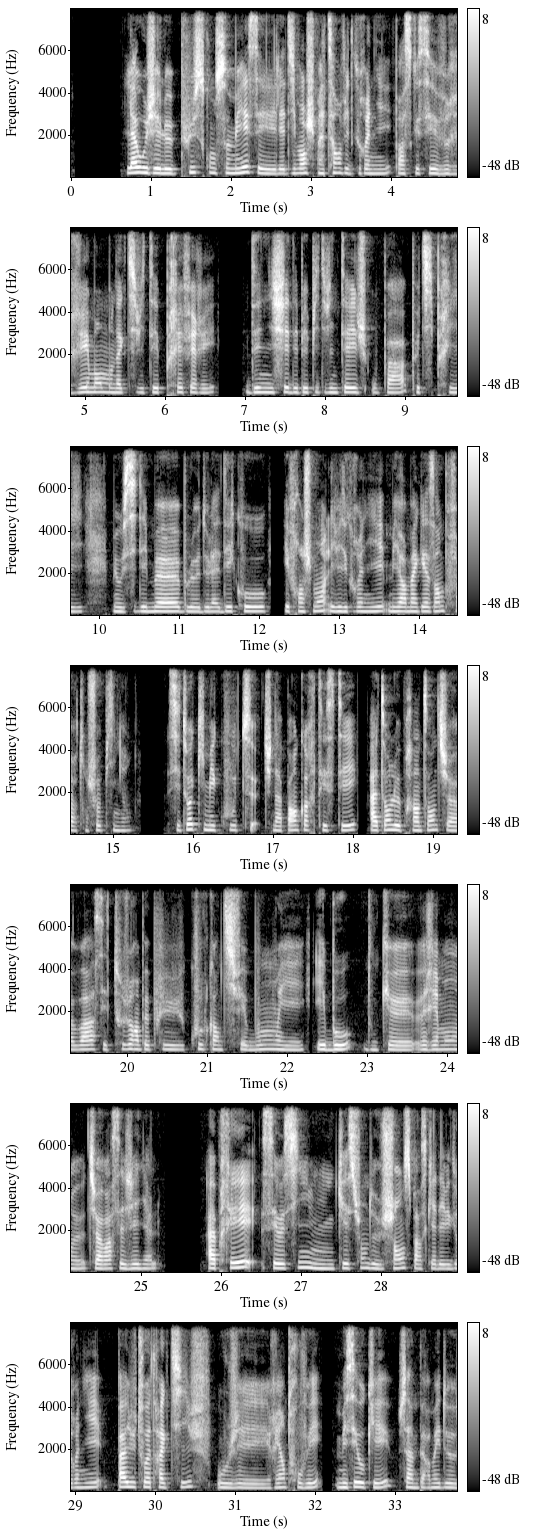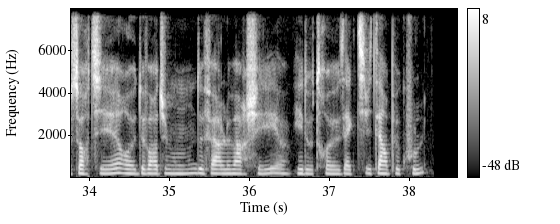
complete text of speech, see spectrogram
Là où j'ai le plus consommé, c'est les dimanches matins en vide-grenier, parce que c'est vraiment mon activité préférée. Dénicher des pépites vintage ou pas, petit prix, mais aussi des meubles, de la déco. Et franchement, les vide-greniers, meilleur magasin pour faire ton shopping. Hein. Si toi qui m'écoutes, tu n'as pas encore testé, attends le printemps, tu vas voir, c'est toujours un peu plus cool quand il fait bon et, beau. Donc euh, vraiment, euh, tu vas voir, c'est génial. Après, c'est aussi une question de chance parce qu'il y a des greniers pas du tout attractifs où j'ai rien trouvé. Mais c'est ok, ça me permet de sortir, euh, de voir du monde, de faire le marché euh, et d'autres activités un peu cool.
